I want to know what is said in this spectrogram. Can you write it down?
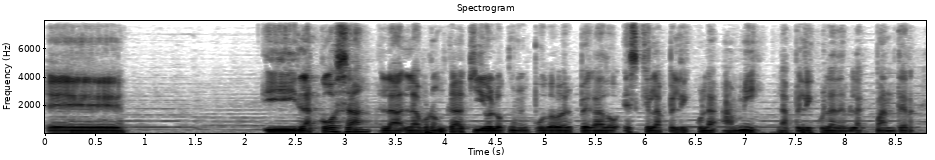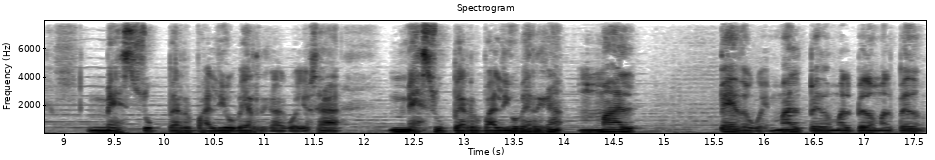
Eh, y la cosa, la, la, bronca aquí o lo que me pudo haber pegado es que la película a mí, la película de Black Panther, me super valió verga, güey. O sea, me super valió verga mal pedo, güey. Mal pedo, mal pedo, mal pedo.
